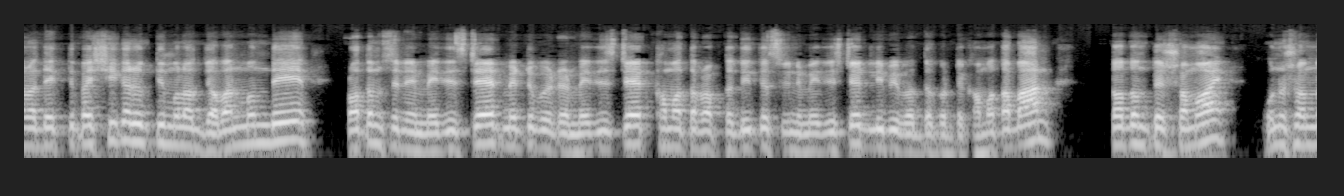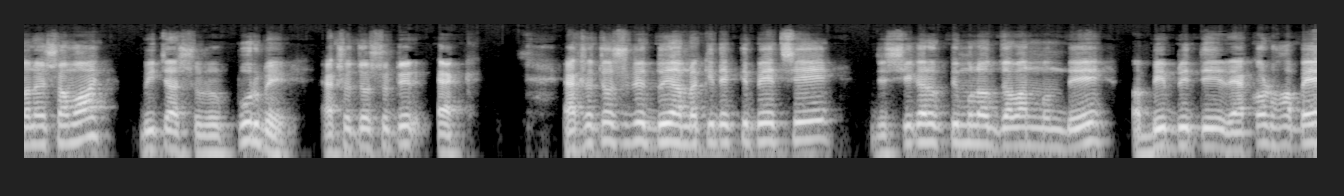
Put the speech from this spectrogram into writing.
আমরা দেখতে পাই স্বীকারোক্তিমূলক জবানবন্দি, প্রথম শ্রেণির ম্যাজিস্ট্রেট, মেট্রোপলিটন ম্যাজিস্ট্রেট, ক্ষমতাপ্রাপ্ত দ্বিতীয় শ্রেণির ম্যাজিস্ট্রেট লিপিবদ্ধ করতে ক্ষমতাবান, তদন্তের সময় অনুসন্ধানের সময় বিচার শুরুর পূর্বে একশো এক। একশো চৌষট্টির দুই আমরা কি দেখতে পেয়েছি? যে স্বীকারোক্তিমূলক জবানবন্দি বা বিবৃতি রেকর্ড হবে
